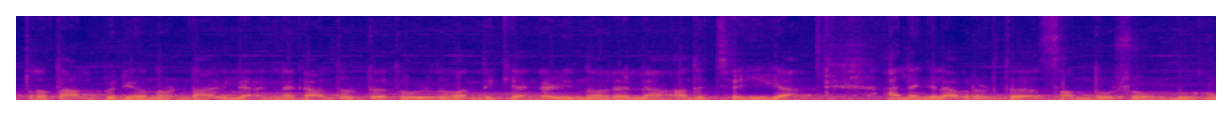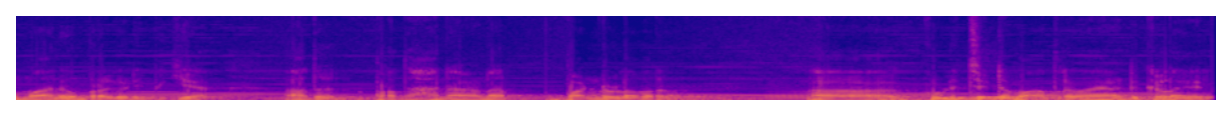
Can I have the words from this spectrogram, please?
അത്ര താല്പര്യമൊന്നും ഉണ്ടാവില്ല. അങ്ങനെ കാൽ തൊട്ട് തൊഴുത് വന്ദിക്കാൻ കഴിയുന്നവരെല്ലാം അത് ചെയ്യുക. അല്ലെങ്കിൽ അവരുടെ സന്തോഷവും ബഹുമാനവും പ്രകടിപ്പിക്കുക അത് പ്രധാനമാണ്. പണ്ടുള്ളവർ കുളിച്ചിട്ട് മാത്രമേ അടുക്കളയിൽ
